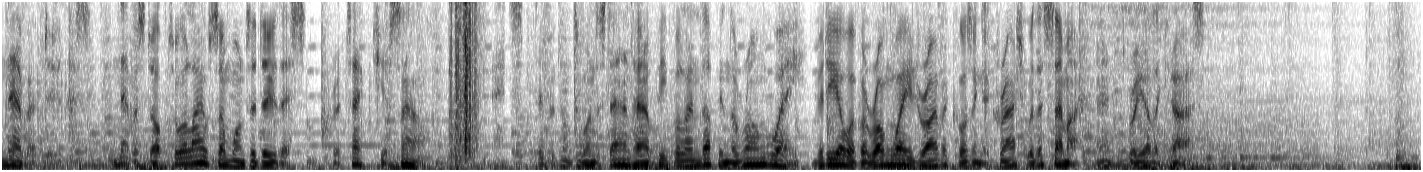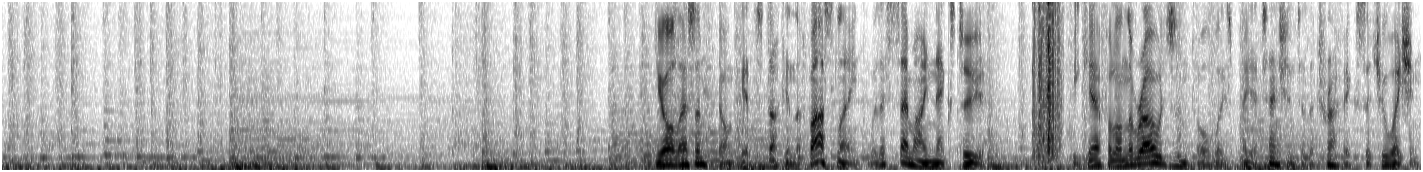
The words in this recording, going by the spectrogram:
Never do this. Never stop to allow someone to do this. Protect yourself. It's difficult to understand how people end up in the wrong way. Video of a wrong way driver causing a crash with a semi and three other cars. Your lesson don't get stuck in the fast lane with a semi next to you. Be careful on the roads and always pay attention to the traffic situation.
